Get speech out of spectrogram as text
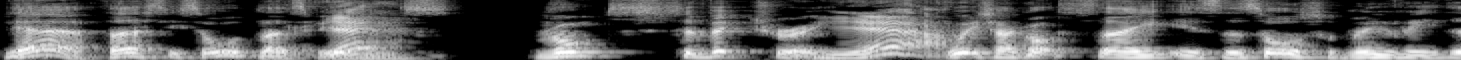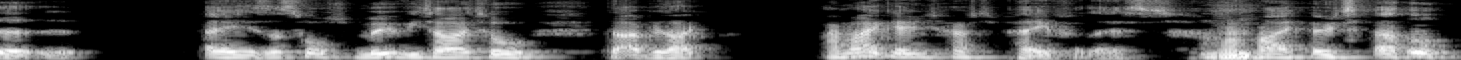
Yeah, Thirsty Sword Lesbians. Yes. Romps to Victory. yeah, Which I got to say is the sort of movie that is a sort of movie title that I'd be like, am I going to have to pay for this on my hotel?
